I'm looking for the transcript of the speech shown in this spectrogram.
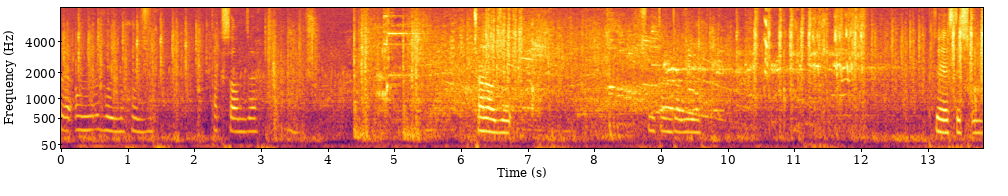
Ale on wolno chodzi. Tak sądzę. Czarodziej. Się tam galiło. Gdzie jesteś, imp?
